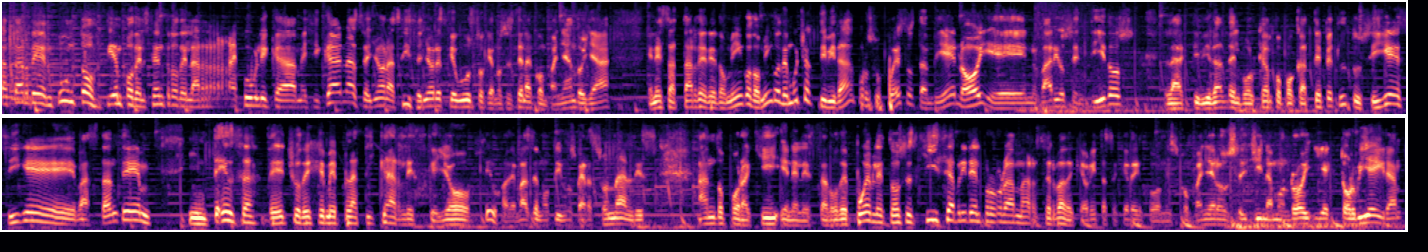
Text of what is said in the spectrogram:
La tarde en punto, tiempo del centro de la República Mexicana. Señoras y señores, qué gusto que nos estén acompañando ya en esta tarde de domingo. Domingo de mucha actividad, por supuesto, también hoy en varios sentidos. La actividad del volcán Popocatépetl pues, sigue, sigue bastante intensa. De hecho, déjeme platicarles que yo, además de motivos personales, ando por aquí en el estado de Puebla. Entonces quise abrir el programa a reserva de que ahorita se queden con mis compañeros Gina Monroy y Héctor Vieira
